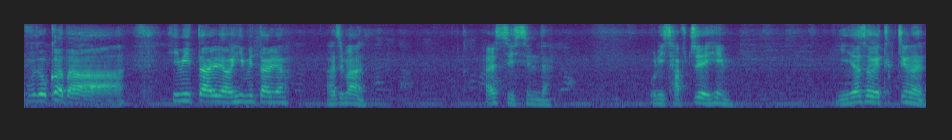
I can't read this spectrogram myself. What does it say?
부족하다. 힘이 딸려, 힘이 딸려. 하지만, 할 수 있습니다. 우리 잡주의 힘. 이 녀석의 특징은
